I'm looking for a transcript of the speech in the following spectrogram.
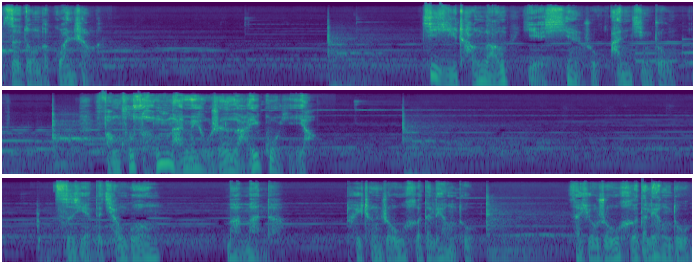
自动的关上了，记忆长廊也陷入安静中，仿佛从来没有人来过一样。刺眼的强光，慢慢的变成柔和的亮度，再由柔和的亮度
